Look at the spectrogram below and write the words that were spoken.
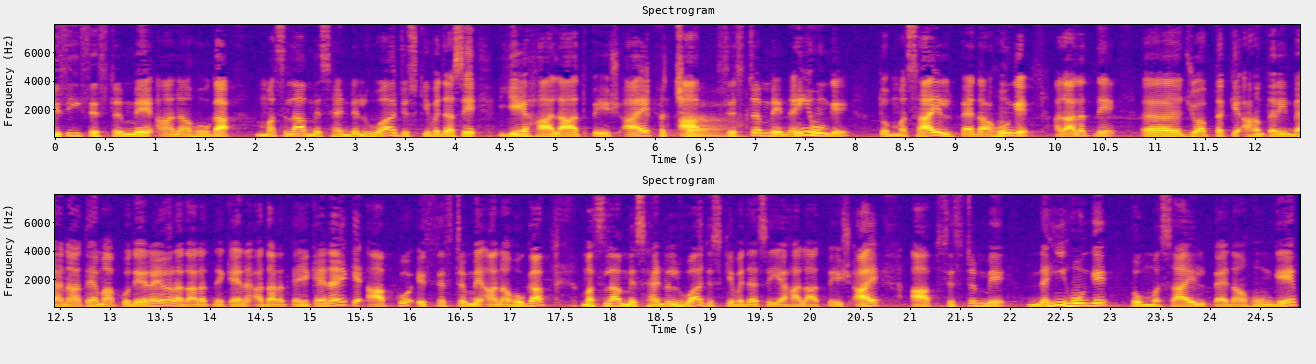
इसी सिस्टम में आना होगा। मसला मिस हैंडल हुआ जिसकी वजह से ये हालात पेश आए। अच्छा। आप सिस्टम में नहीं होंगे तो मसाइल पैदा होंगे। अदालत ने जो अब तक के अहम तरीन बयान है हम आपको दे रहे हैं और अदालत ने कहना अदालत का ये कहना है कि आपको इस सिस्टम में आना होगा। मसला मिस हैंडल हुआ जिसकी वजह से ये हालात पेश आए। आप सिस्टम में नहीं होंगे तो मसाइल पैदा होंगे।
